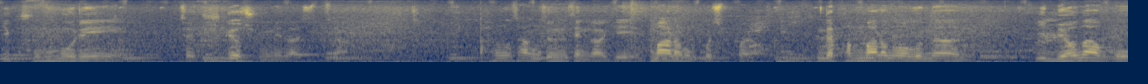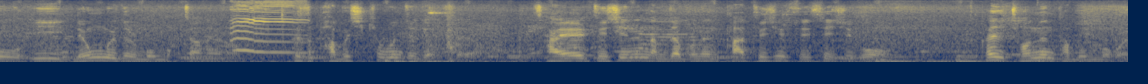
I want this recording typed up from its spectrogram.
이 국물이 진짜 죽여줍니다 진짜 항상 드는 생각이 밥 말아 먹고 싶어요. 근데 밥 말아 먹으면 이 면하고 이 내용물들을 못 먹잖아요. 그래서 밥을 시켜본 적이 없어요. 잘 드시는 남자분은 다 드실 수 있으시고 사실 저는 다 못 먹어요.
